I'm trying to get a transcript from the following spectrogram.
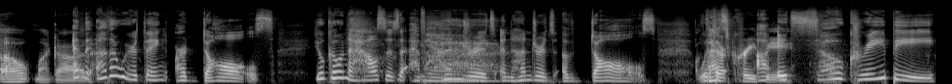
Oh my god. And the other weird thing are dolls. You'll go into houses that have hundreds and hundreds of dolls. With That's their- uh, creepy. it's so creepy.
